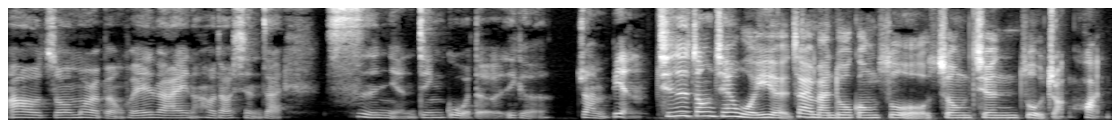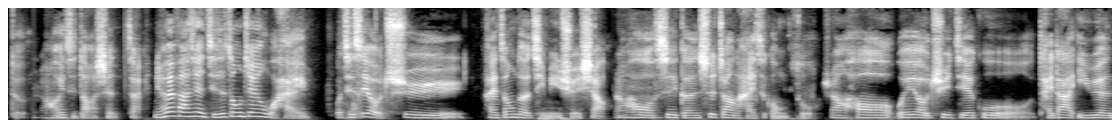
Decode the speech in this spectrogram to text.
澳洲墨尔本回来，然后到现在四年经过的一个。转变，其实中间我也在蛮多工作中间做转换的，然后一直到现在，你会发现，其实中间我还我其实有去台中的启明学校，然后是跟视障的孩子工作，然后我也有去接过台大医院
